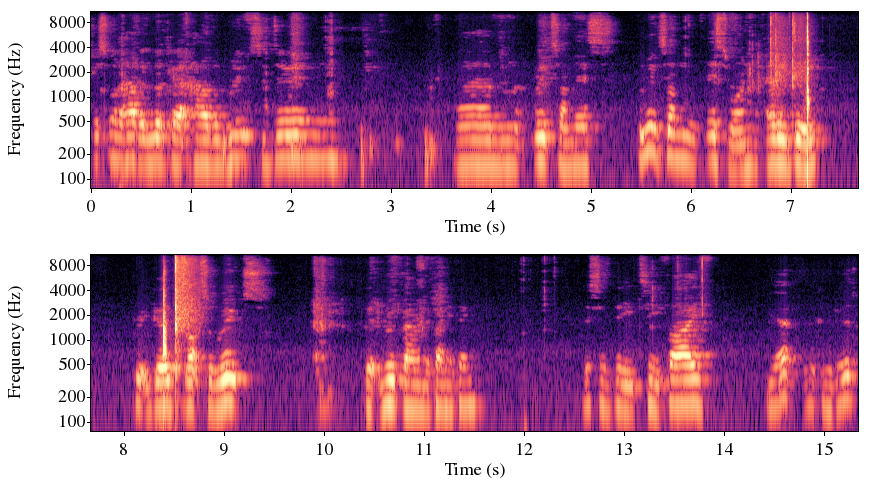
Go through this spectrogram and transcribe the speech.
Just want to have a look at how the roots are doing. Um, roots on this. The roots on this one, LED, pretty good. Lots of roots. a Bit root bound if anything. This is the T5. Yeah, looking good.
